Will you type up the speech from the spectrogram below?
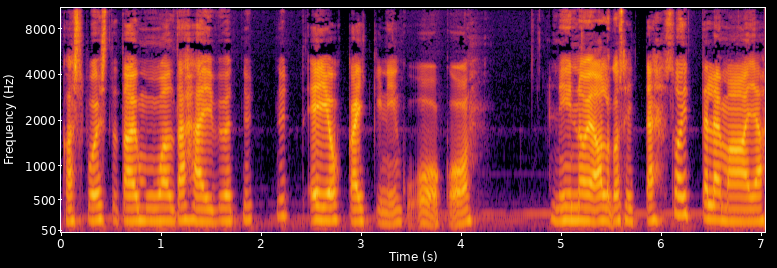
kasvoista tai muualta häivy, että nyt, nyt ei ole kaikki niin kuin ok. Niin noi alkoi sitten soittelemaan ja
